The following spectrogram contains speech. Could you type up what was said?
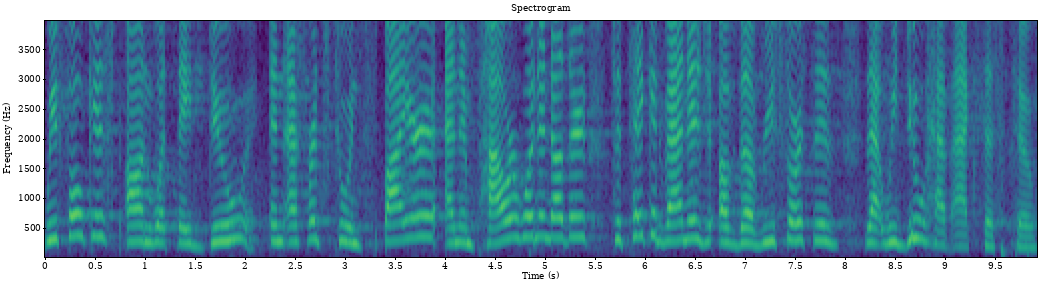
we focused on what they do in efforts to inspire and empower one another to take advantage of the resources that we do have access to.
